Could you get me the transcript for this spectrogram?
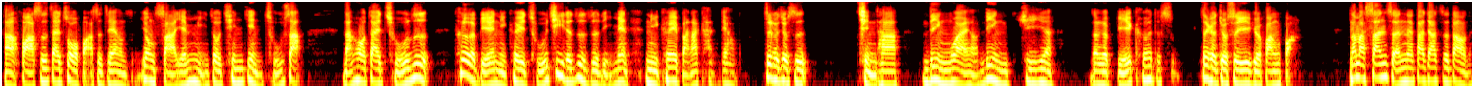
啊。法师在做法是这样子，用撒盐米做清净除煞，然后在除日特别你可以除气的日子里面，你可以把它砍掉。这个就是请他另外啊另居啊那个别科的树，这个就是一个方法。那么山神呢？大家知道的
